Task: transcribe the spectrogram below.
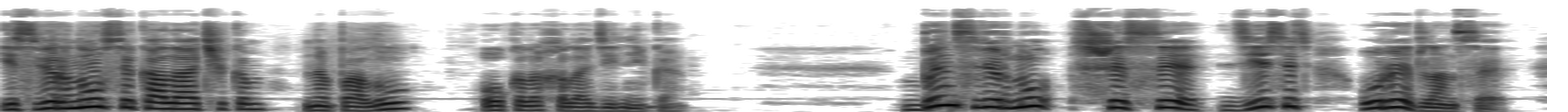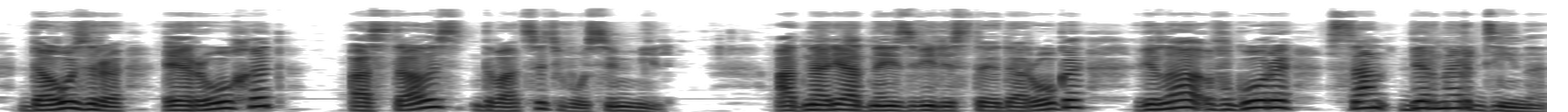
и свернулся калачиком на полу около холодильника. Бен свернул с шоссе 10 у Редланса. До озера Эроухед осталось 28 миль. Однорядная извилистая дорога вела в горы Сан-Бернардино.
